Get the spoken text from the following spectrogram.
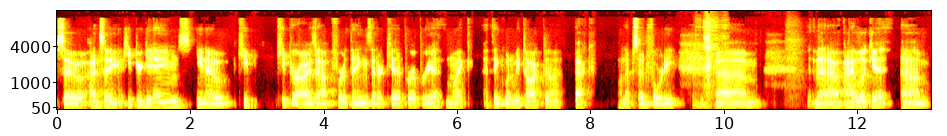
So I'd say keep your games. You know, keep keep your eyes out for things that are kid appropriate. And like I think when we talked uh, back on episode 40, um, that I, I look at um,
